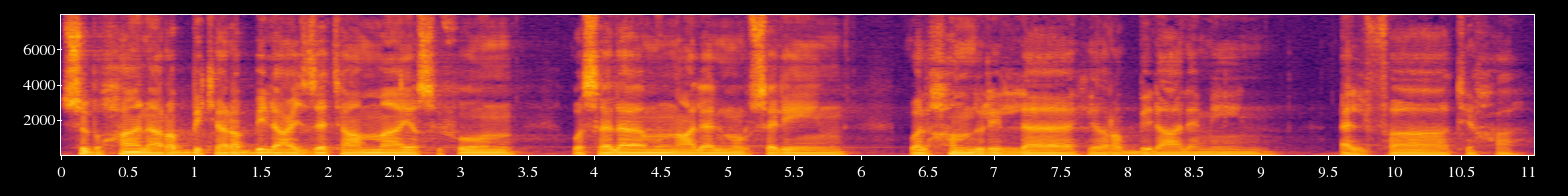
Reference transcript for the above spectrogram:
Sübhane rabbike rabbil izzeti amma yasifun ve selamun alel murselin velhamdülillahi rabbil alemin. El Fatiha.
